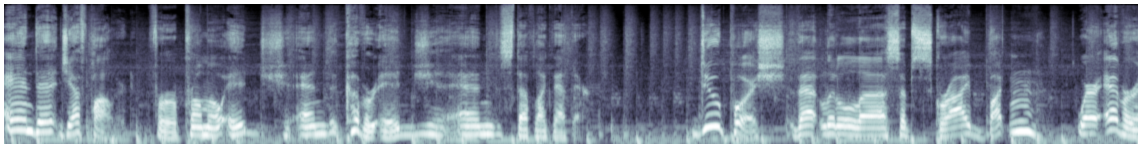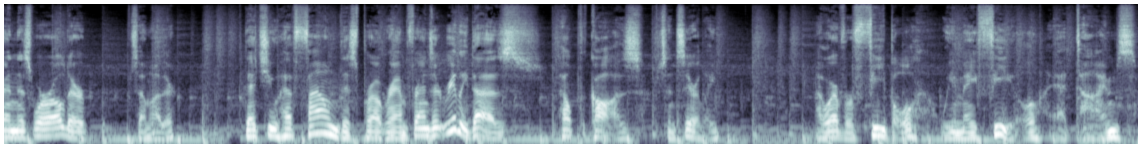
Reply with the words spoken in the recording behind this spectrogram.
and uh, Jeff Pollard for promo edge and cover edge and stuff like that there. Do push that little uh, subscribe button wherever in this world or some other that you have found this program, friends. It really does help the cause, sincerely. However feeble we may feel at times.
